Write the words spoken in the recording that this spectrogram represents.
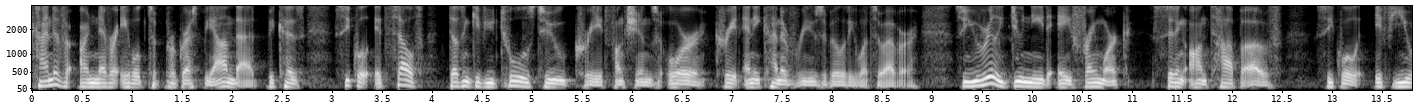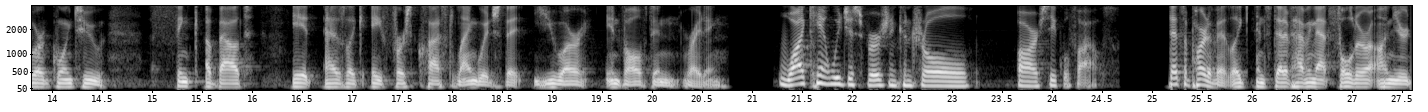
kind of are never able to progress beyond that because SQL itself doesn't give you tools to create functions or create any kind of reusability whatsoever. So you really do need a framework sitting on top of SQL if you are going to think about it as like a first class language that you are involved in writing. Why can't we just version control our SQL files? That's a part of it. Like instead of having that folder on your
